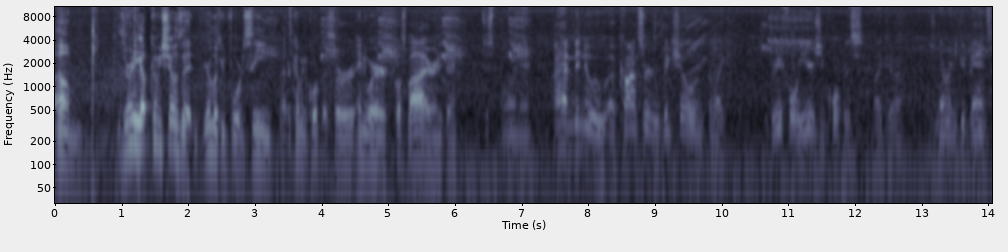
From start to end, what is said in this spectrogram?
Um, is there any upcoming shows that you're looking forward to seeing that are coming to Corpus or anywhere close by or anything? Just one, man. I haven't been to a concert or big show in, in like three or four years in Corpus. Like, uh, there's never any good bands.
